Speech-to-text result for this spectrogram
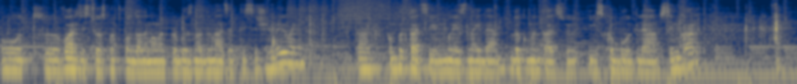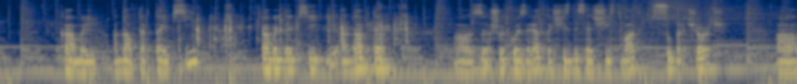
От, е, вартість цього смартфону в даний момент приблизно 11 тисяч гривень. Так, в комплектації ми знайдемо документацію і скобу для SIM-карт, кабель адаптер Type-C, кабель Type-C і адаптер а, з швидкою зарядкою 66 Вт Supercharge. А,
